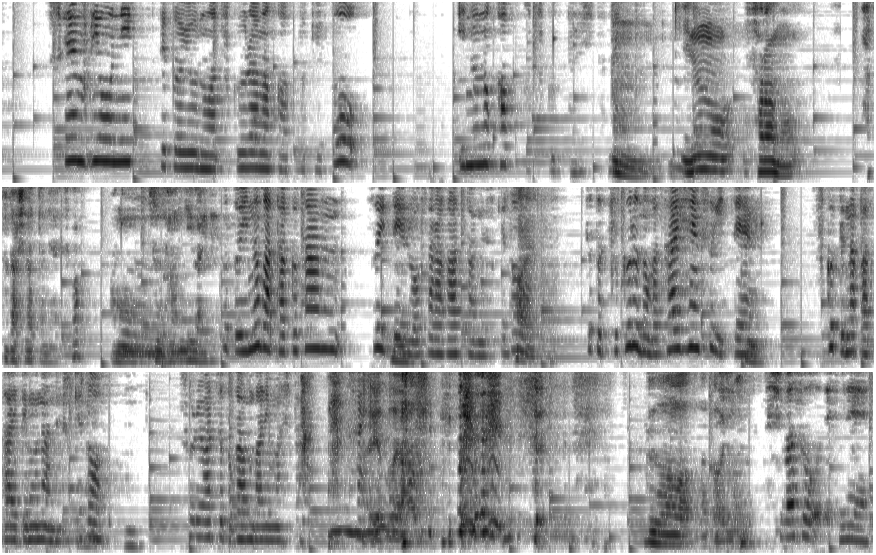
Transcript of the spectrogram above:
専用にってというのは作らなかったけど、犬のカップ作ったりしたね。うん。犬の皿も初出しだったんじゃないですか？あの、通販以外で。ちょっと犬がたくさんついているお皿があったんですけど、はちょっと作るのが大変すぎて、作ってなかったアイテムなんですけど、それはちょっと頑張りました。い。ありがとうございます。楠田さんは何かあります？私はそうですね。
